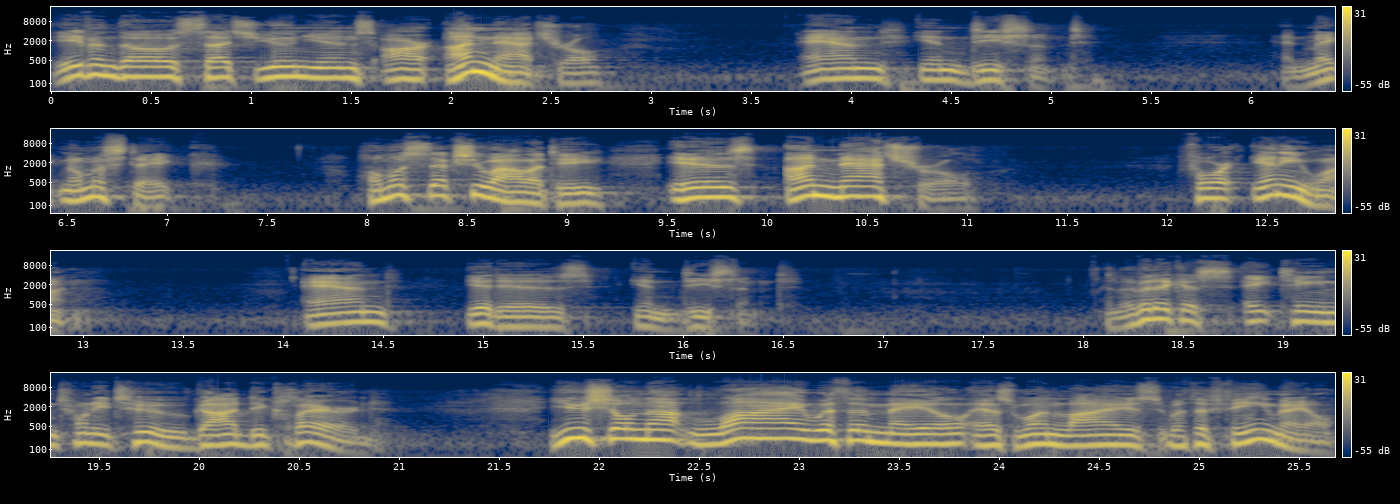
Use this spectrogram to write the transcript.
even though such unions are unnatural and indecent. And make no mistake, homosexuality is unnatural for anyone, and it is indecent. In Leviticus 18:22, God declared, "You shall not lie with a male as one lies with a female.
